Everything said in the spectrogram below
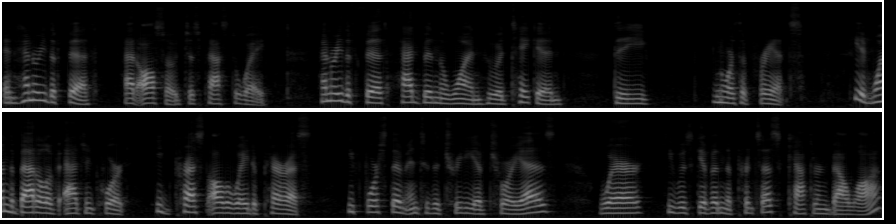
and Henry V had also just passed away. Henry V had been the one who had taken the north of France. He had won the Battle of Agincourt. He'd pressed all the way to Paris. He forced them into the Treaty of Troyes, where he was given the Princess Catherine Valois,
